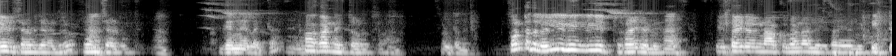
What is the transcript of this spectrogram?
ಲೇಡೀಸ್ ಎರಡು ಜನ ಇದ್ರು ಜೆಂಟ್ಸ್ ಎರಡು. ಗನ್ ಎಲ್ಲ ಇತ್ತ? ಹಾ ಗನ್ ಇತ್ತು ಅವ್ರ ಹತ್ರ ಸೊಂಟದಲ್ಲಿ. ಸೊಂಟದಲ್ಲಿ ಇಲ್ಲಿ ಇಲ್ಲಿ ಇತ್ತು ಸೈಡಲ್ಲಿ. ಈ ಸೈಡಲ್ಲಿ ನಾಲ್ಕು ಗನ್ನಲ್ಲಿ ಸೈಡಲ್ಲಿ ಇಟ್ಟು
